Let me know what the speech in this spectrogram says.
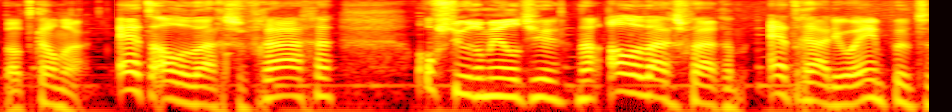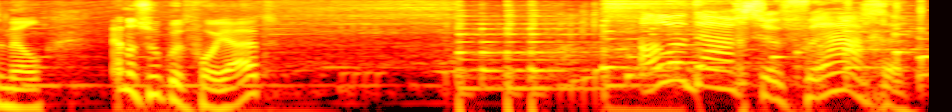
Dat kan naar Alledaagse Vragen. Of stuur een mailtje naar alledaagsvragen.radio1.nl en dan zoeken we het voor je uit. Alledaagse Vragen.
